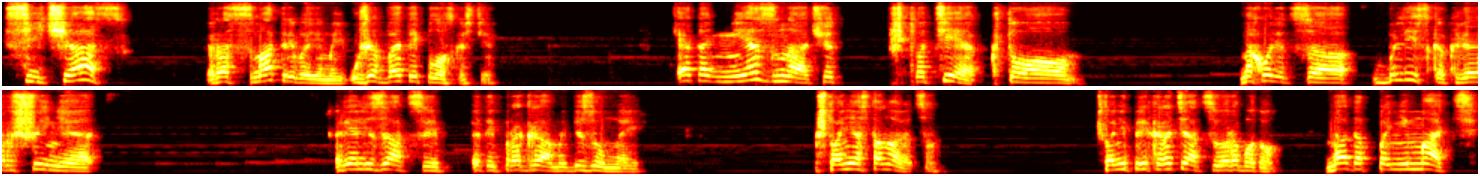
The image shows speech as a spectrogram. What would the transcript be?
сейчас рассматриваемый уже в этой плоскости. Это не значит, что те, кто находится близко к вершине реализации этой программы безумной, что они остановятся, что они прекратят свою работу. Надо понимать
